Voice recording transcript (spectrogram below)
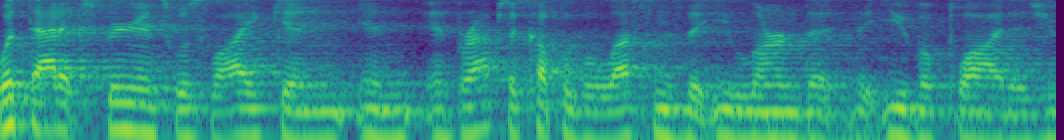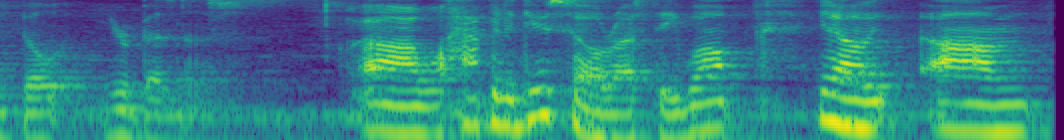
what that experience was like, and, and, and perhaps a couple of the lessons that you learned that, that you've applied as you built your business. Uh, well, happy to do so, Rusty. Well, you know, um,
